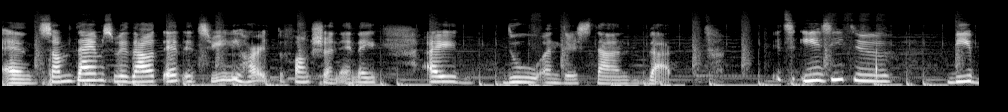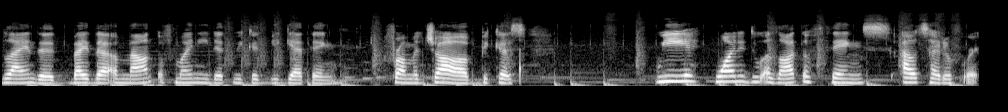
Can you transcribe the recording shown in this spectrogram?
and sometimes without it it's really hard to function and i i do understand that. It's easy to be blinded by the amount of money that we could be getting from a job because we want to do a lot of things outside of work.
